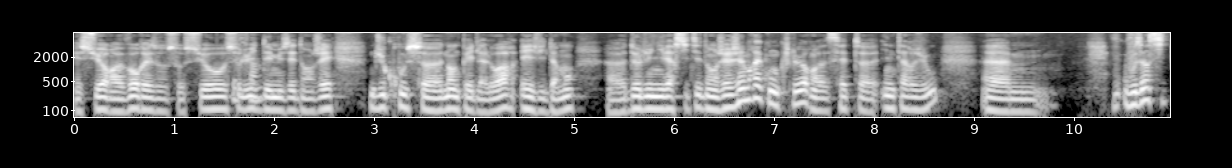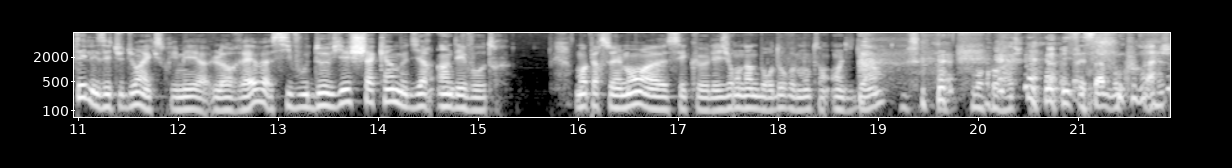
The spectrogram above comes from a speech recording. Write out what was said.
et sur euh, vos réseaux sociaux, celui ça. des musées d'Angers, du Crous euh, Nantes Pays de la Loire et évidemment euh, de l'Université d'Angers. J'aimerais conclure euh, cette euh, interview. Euh, vous, incitez les étudiants à exprimer euh, leurs rêves. Si vous deviez chacun me dire un des vôtres. Moi personnellement, euh, c'est que les Girondins de Bordeaux remontent en, en Ligue 1. Bon courage. oui, c'est ça, bon courage.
